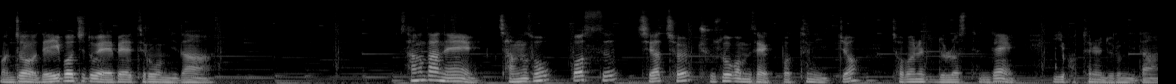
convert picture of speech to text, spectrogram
먼저 네이버 지도 앱에 들어옵니다. 상단에 장소, 버스, 지하철, 주소 검색 버튼이 있죠? 저번에도 눌렀을 텐데 이 버튼을 누릅니다.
